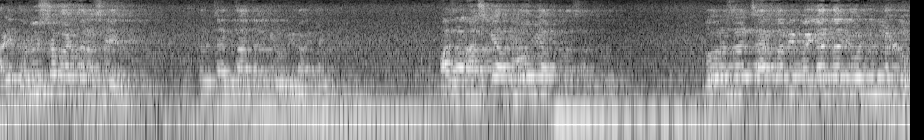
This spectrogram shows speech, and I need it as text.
आणि धनुष्यबाण जर असेल तर जनता नक्की उभी राहते माझा राजकीय अनुभव मी आपल्याला सांगतो. दोन हजार चारला मी पहिल्यांदा निवडणूक लढलो.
